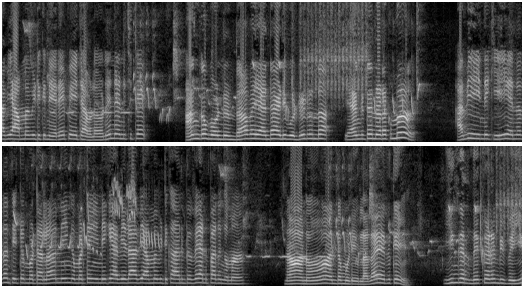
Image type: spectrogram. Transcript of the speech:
அவிய அம்மா வீட்டுக்கு நேரே போயிட்டாவளோன்னு நினைச்சிட்டேன். அங்க போட்டு இருந்தா அவ ஏன்டா அடி போட்டுட்டு இருந்தா என்கிட்ட நடக்குமா? அவி இன்னைக்கு என்னதான் திட்டம் போட்டாலும் நீங்க மட்டும் இன்னைக்கு அவியில அவி அம்மா வீட்டுக்கு அனுப்பவே அனுப்பாதுங்கம்மா. நானும் அந்த முடிவில் தான் இருக்கேன். இங்கேருந்து கிளம்பி போய்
